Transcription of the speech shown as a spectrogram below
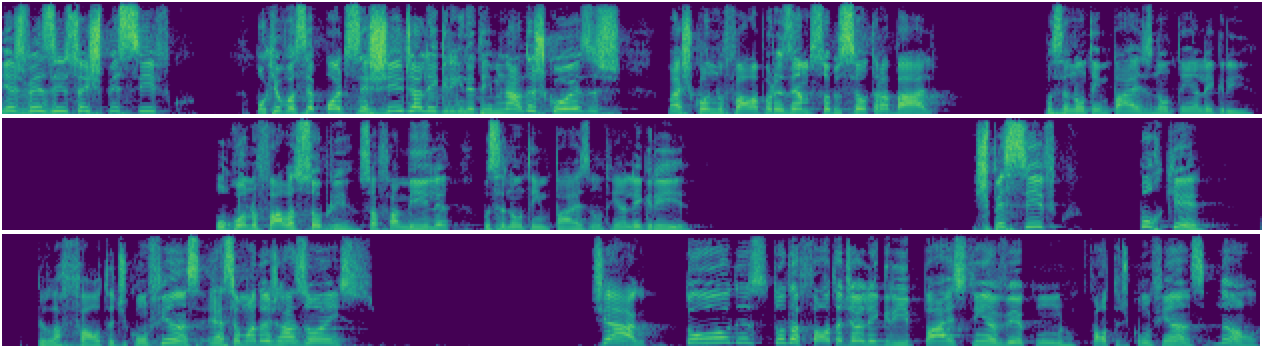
E às vezes isso é específico, porque você pode ser cheio de alegria em determinadas coisas, mas quando fala, por exemplo, sobre o seu trabalho, você não tem paz, não tem alegria. Ou quando fala sobre sua família, você não tem paz, não tem alegria. Específico. Por quê? Pela falta de confiança. Essa é uma das razões. Tiago, todas, toda falta de alegria e paz tem a ver com falta de confiança? Não.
